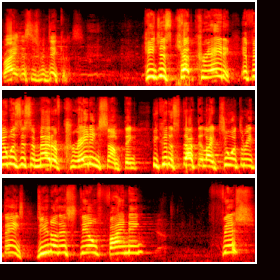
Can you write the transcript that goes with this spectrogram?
Right? This is ridiculous. He just kept creating. If it was just a matter of creating something, he could have stopped at like two or three things. Do you know they're still finding fish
